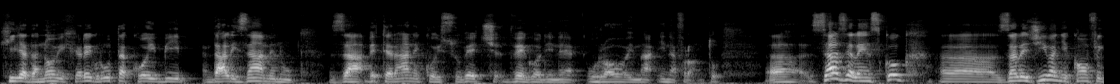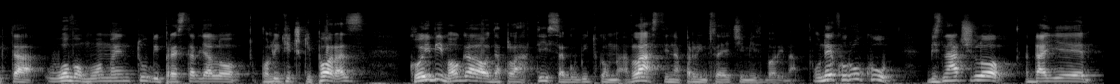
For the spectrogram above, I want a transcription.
hiljada novih regruta koji bi dali zamenu za veterane koji su već dve godine u rovovima i na frontu. Eh, za Zelenskog eh, zaleđivanje konflikta u ovom momentu bi predstavljalo politički poraz, koji bi mogao da plati sa gubitkom vlasti na prvim sljedećim izborima. U neku ruku bi značilo da je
